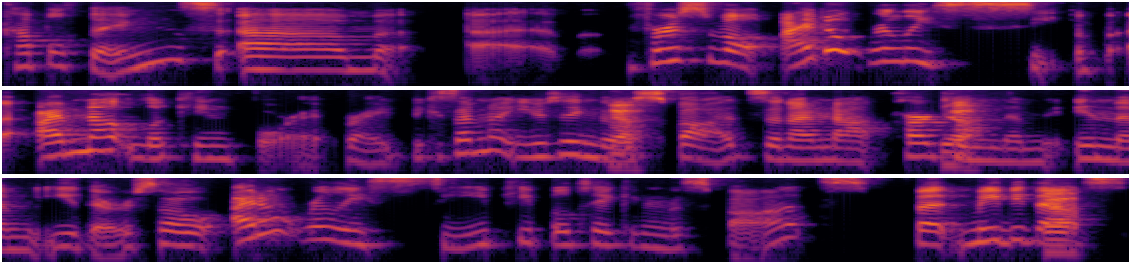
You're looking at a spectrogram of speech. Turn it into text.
couple things. Um, uh, first of all, I don't really see, I'm not looking for it, right? Because I'm not using those yeah. spots and I'm not parking yeah. them in them either. So I don't really see people taking the spots, but maybe that's,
